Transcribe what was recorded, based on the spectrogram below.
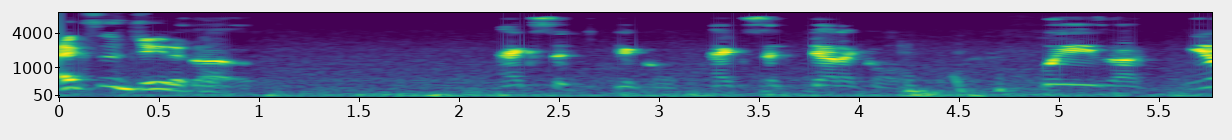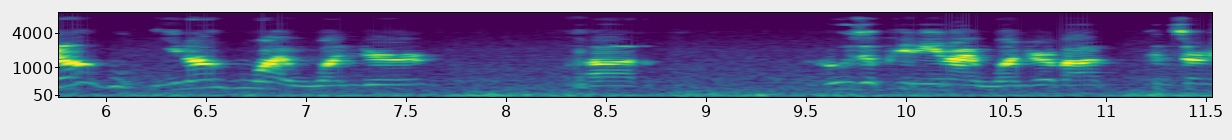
exegetical. So, exegetical, exegetical. Please, uh, you know, who, you know who I wonder, uh, whose opinion I wonder about concerning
